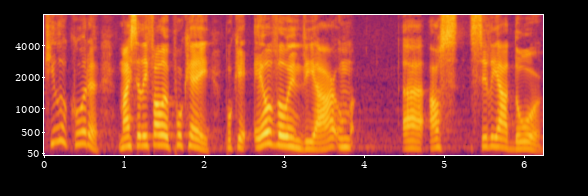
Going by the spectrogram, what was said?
Que loucura! Mas ele falou: Por quê? Porque eu vou enviar um auxiliador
